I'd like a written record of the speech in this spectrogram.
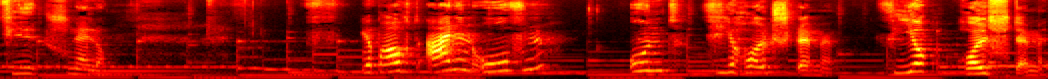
viel schneller. Ihr braucht einen Ofen und vier Holzstämme. Vier Holzstämme.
